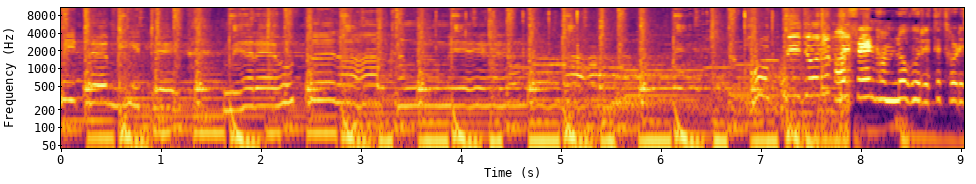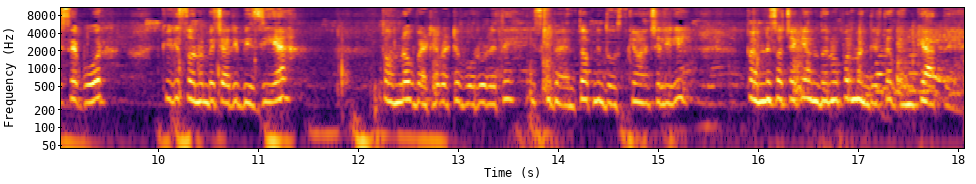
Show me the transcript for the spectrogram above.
मीठे फ्रेंड हम लोग हो रहे थे थोड़े से बोर क्योंकि सोनम बेचारी बिज़ी है। तो हम लोग बैठे बैठे बोर हो रहे थे। इसकी बहन तो अपने दोस्त के वहाँ चली गई। तो हमने सोचा कि हम दोनों ऊपर मंदिर तक घूम के आते हैं।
